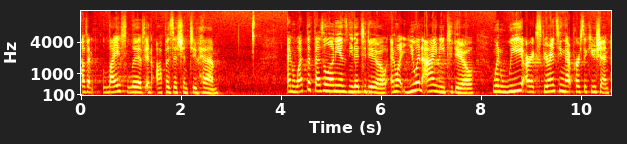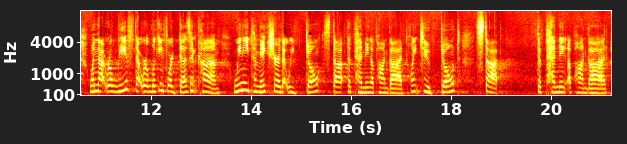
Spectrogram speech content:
of a life lived in opposition to Him. And what the Thessalonians needed to do, and what you and I need to do, when we are experiencing that persecution, when that relief that we're looking for doesn't come, we need to make sure that we don't stop depending upon God. Point two, don't stop depending upon God.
